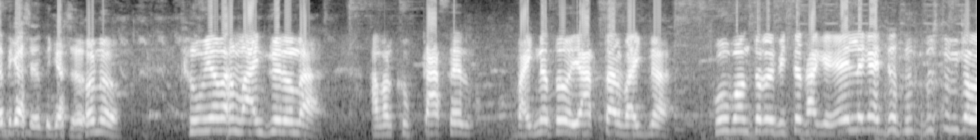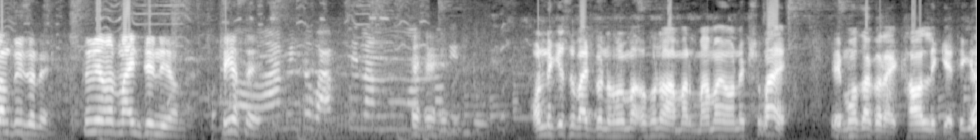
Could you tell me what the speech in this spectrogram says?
এদিকে আসো এদিকে আসো। শোনো তুমি আমার মাইন্ড করো না। আমার খুব কাছের বাইক না তো এই আত্মার বাইক না। খুব অন্তরের ভিতরে থাকে। এই লেগে দুষ্টুমি করলাম দুইজনে। তুমি আমার মাইন্ডে নিও না। ঠিক আছে? আমি তো ভাবছিলাম অন্য কিছু। ভাববে না হনো আমার মামায় অনেক সময় এই মজা করে খাওয়ার লিগে ঠিক আছে?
